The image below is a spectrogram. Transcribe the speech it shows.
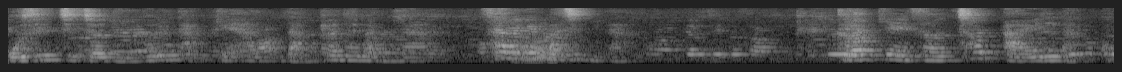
옷을 찢어 눈물을 닦게 한 남편을 만나 사랑에 빠집니다. 그렇게 해서 첫 아이를 낳고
